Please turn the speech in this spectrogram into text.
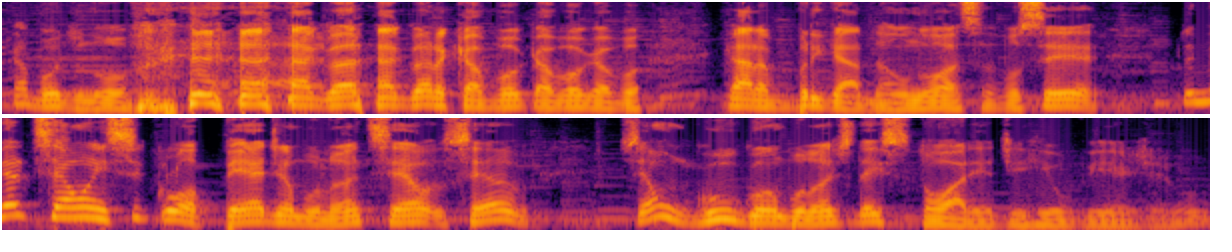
acabou de novo. agora, agora acabou, acabou, acabou. Cara, brigadão, nossa, você... Primeiro que você é uma enciclopédia ambulante, você é, você é você é um Google ambulante da história de Rio Verde. Eu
